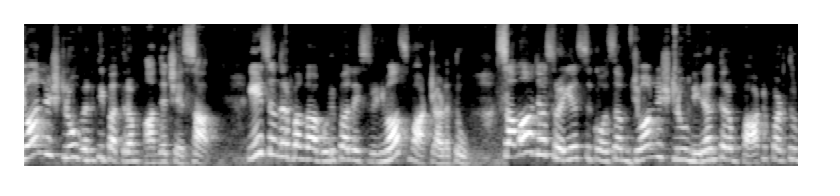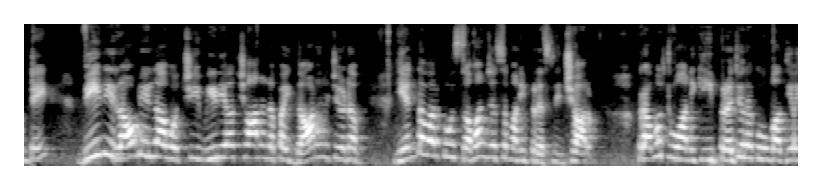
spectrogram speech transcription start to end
జర్నలిస్టులు వినతి పత్రం అందజేశారు. ఈ సందర్భంగా గుడిపల్లి శ్రీనివాస్ మాట్లాడుతూ సమాజ శ్రేయస్సు కోసం జర్నలిస్టులు నిరంతరం పాటుపడుతుంటే వీధి రౌడీల్లా వచ్చి మీడియా ఛానళ్ళపై దాడులు చేయడం ఎంతవరకు సమంజసమని ప్రశ్నించారు. ప్రభుత్వానికి ప్రజలకు మధ్య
